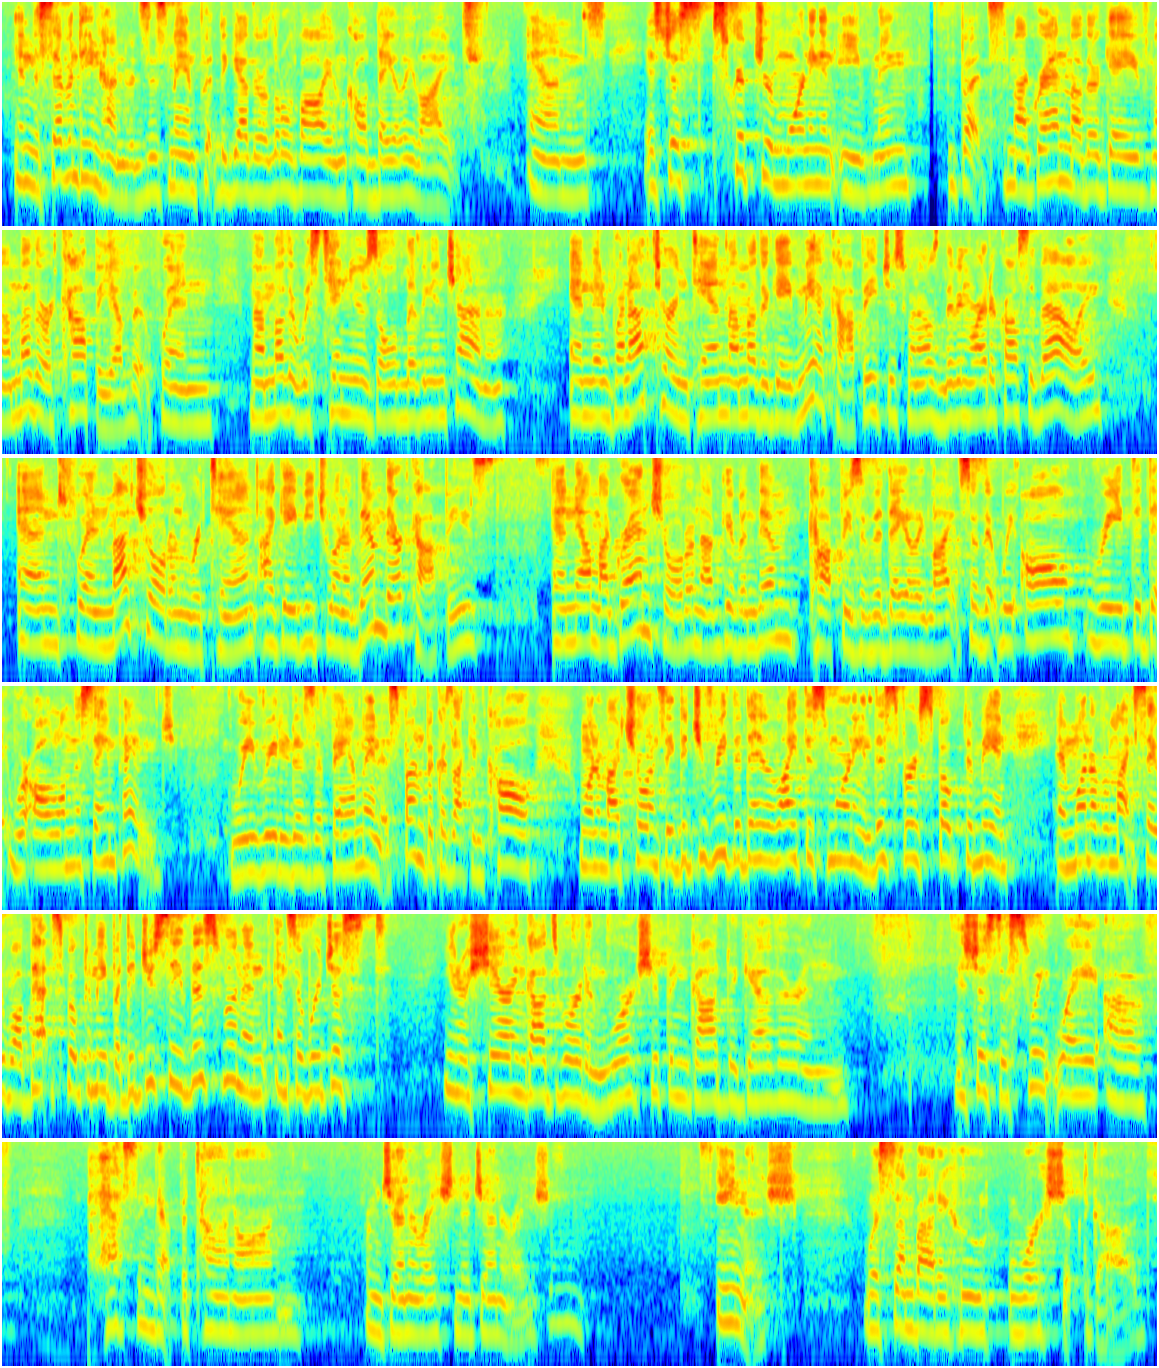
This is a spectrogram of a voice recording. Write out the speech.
in the 1700s, this man put together a little volume called Daily Light. And it's just scripture morning and evening. But my grandmother gave my mother a copy of it when my mother was 10 years old living in China. And then when I turned 10, my mother gave me a copy just when I was living right across the valley. And when my children were 10, I gave each one of them their copies. And now my grandchildren, I've given them copies of the Daily Light so that we all read the, we're all on the same page. We read it as a family, and it's fun because I can call one of my children and say, Did you read the Daily Light this morning? And this verse spoke to me. And, and one of them might say, Well, that spoke to me, but did you see this one? And, and so we're just, you know, sharing God's word and worshiping God together and it's just a sweet way of passing that baton on from generation to generation. Enosh was somebody who worshiped God,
